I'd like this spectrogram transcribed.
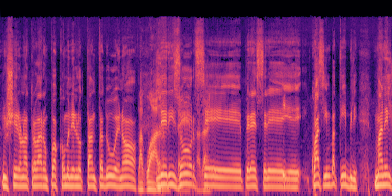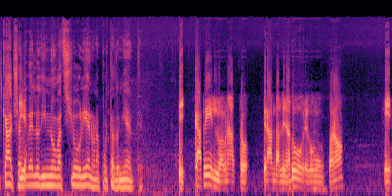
riuscirono a trovare un po' come nell'82 no? La quadra, le risorse per essere eh, quasi imbattibili, ma nel calcio a Sì. livello di innovazioni eh, non ha portato niente. Sì, Capello è un altro grande allenatore comunque, no? Che,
